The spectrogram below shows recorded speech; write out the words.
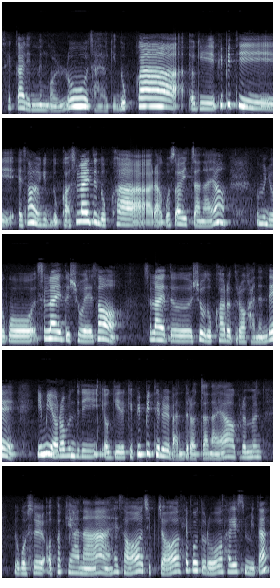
색깔 있는 걸로 자 여기 녹화 여기 PPT에서 여기 녹화 슬라이드 녹화라고 써 있잖아요. 그러면 요거 슬라이드 쇼에서 슬라이드 쇼 녹화로 들어가는데 이미 여러분들이 여기 이렇게 PPT를 만들었잖아요. 그러면 이것을 어떻게 하나 해서 직접 해보도록 하겠습니다.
